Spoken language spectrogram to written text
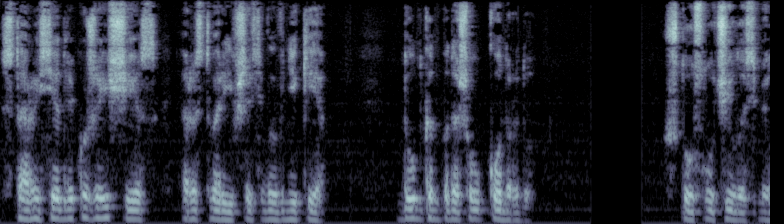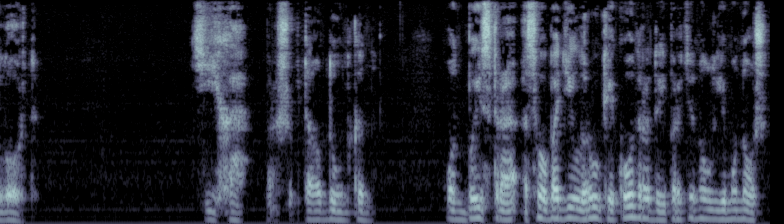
Старый Седрик уже исчез, растворившись в ивнике. Дункан подошел к Конраду. — Что случилось, милорд? — Тихо, — прошептал Дункан. Он быстро освободил руки Конрада и протянул ему нож.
